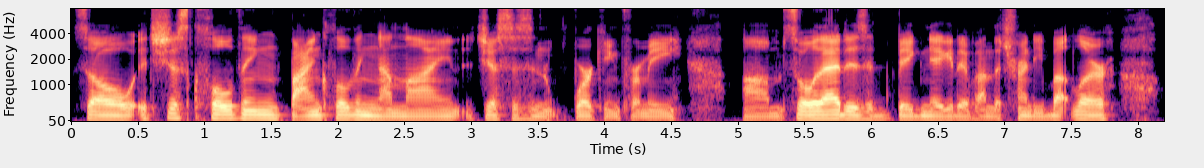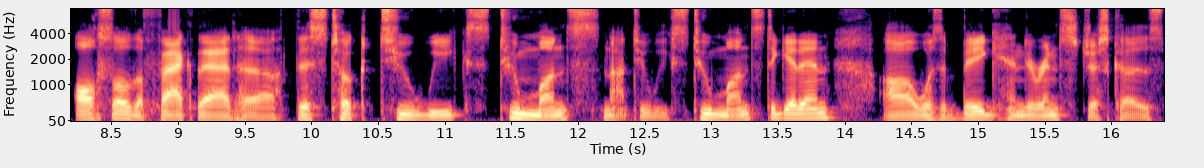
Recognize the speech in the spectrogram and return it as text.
So it's just clothing, buying clothing online, it just isn't working for me. Um, so that is a big negative on the Trendy Butler. Also, the fact that uh, this took two weeks, two months, not two weeks, two months to get in uh, was a big hindrance just because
